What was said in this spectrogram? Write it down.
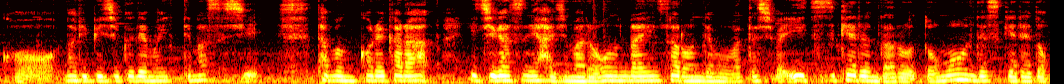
こうのりび塾でも言ってますし多分これから1月に始まるオンラインサロンでも私は言い続けるんだろうと思うんですけれど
